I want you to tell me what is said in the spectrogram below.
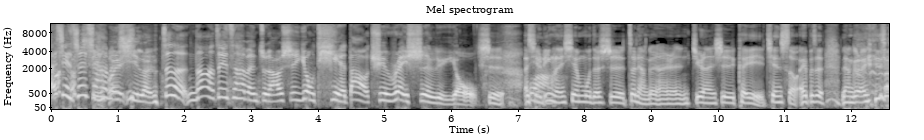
而且这次他们心灰意冷真的，你知道这一次他们主要是用铁道去瑞士旅游，是，而且令人羡慕的是，这两个男人居然是可以牵手，哎，不是两个人一起，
